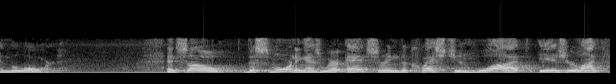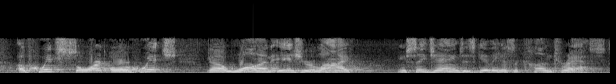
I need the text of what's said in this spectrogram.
in the Lord. And so, this morning, as we're answering the question, What is your life? Of which sort or which uh, one is your life? You see, James is giving us a contrast.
